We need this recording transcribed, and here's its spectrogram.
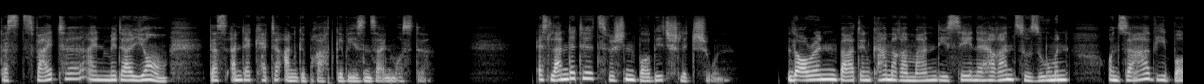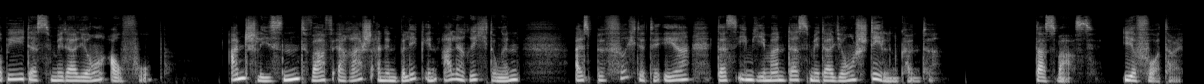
das zweite ein Medaillon, das an der Kette angebracht gewesen sein musste. Es landete zwischen Bobbys Schlittschuhen. Lauren bat den Kameramann, die Szene heranzuzoomen und sah, wie Bobby das Medaillon aufhob. Anschließend warf er rasch einen Blick in alle Richtungen, als befürchtete er, dass ihm jemand das Medaillon stehlen könnte. Das war's, ihr Vorteil.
